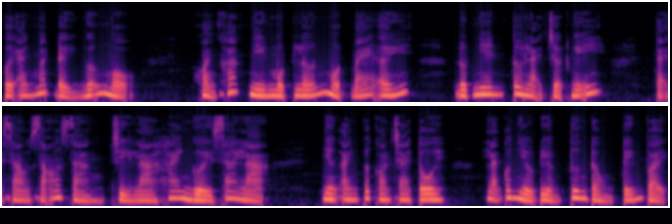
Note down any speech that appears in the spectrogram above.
với ánh mắt đầy ngưỡng mộ. Khoảnh khắc nhìn một lớn một bé ấy, đột nhiên tôi lại chợt nghĩ tại sao rõ ràng chỉ là hai người xa lạ nhưng anh với con trai tôi lại có nhiều điểm tương đồng đến vậy.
